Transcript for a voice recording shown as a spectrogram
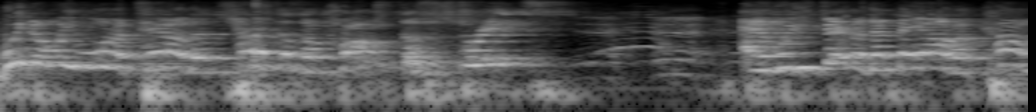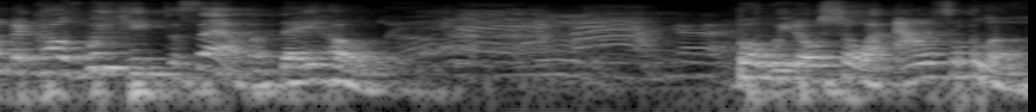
We don't even want to tell the churches across the streets. And we figure that they ought to come because we keep the Sabbath day holy. But we don't show an ounce of love.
